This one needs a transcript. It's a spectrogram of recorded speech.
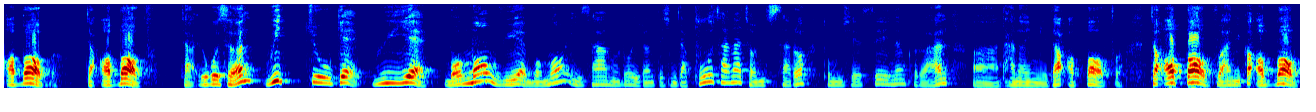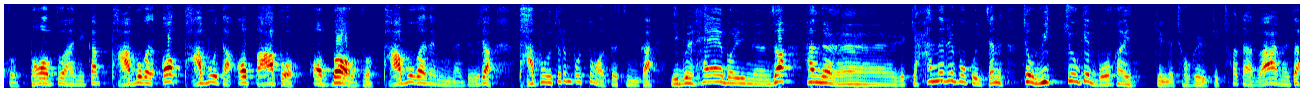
above. 자, above. 자, 요것은 위쪽에, 위에, 뭐뭐 위에, 뭐뭐 이상으로 이런 뜻입니다. 부사나 전치사로 동시에 쓰이는 그러한 어, 단어입니다. above. 자, above 하니까 above, above 하니까 바보가, 어, 바보다, 어, 바보, above, 바보가 생각나죠. 그죠? 바보들은 보통 어떻습니까? 입을 해 벌리면서 하늘, 이렇게 하늘을 보고 있잖아요. 저 위쪽에 뭐가 있길래 저걸 이렇게 쳐다봐 하면서,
